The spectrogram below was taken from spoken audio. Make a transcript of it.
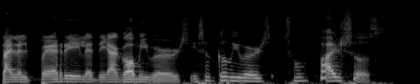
Tyler Perry le tira gummy bears. Y esos gummy bears son falsos.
